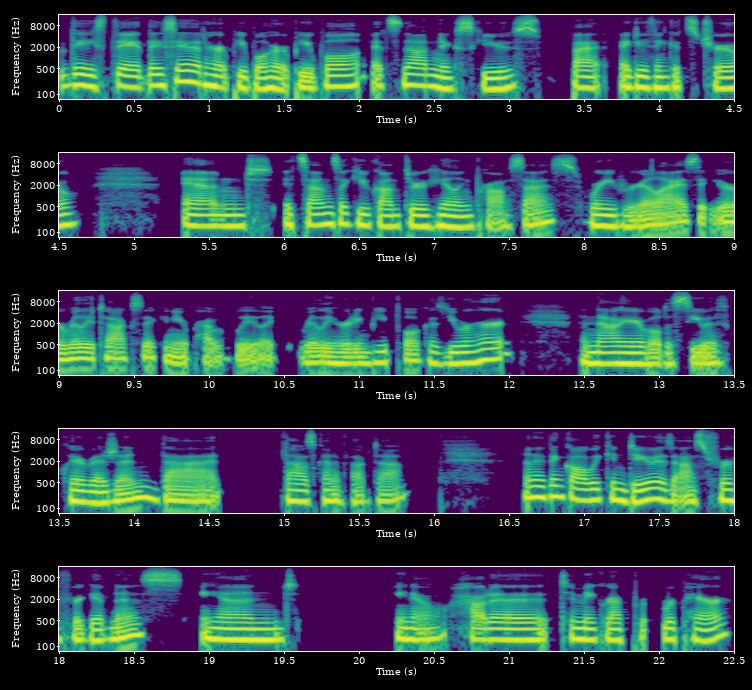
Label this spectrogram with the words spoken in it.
they say they say that hurt people hurt people. It's not an excuse, but I do think it's true. And it sounds like you've gone through a healing process where you've realized that you're really toxic and you're probably like really hurting people because you were hurt. And now you're able to see with clear vision that that was kind of fucked up. And I think all we can do is ask for forgiveness and, you know, how to to make rep- repair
